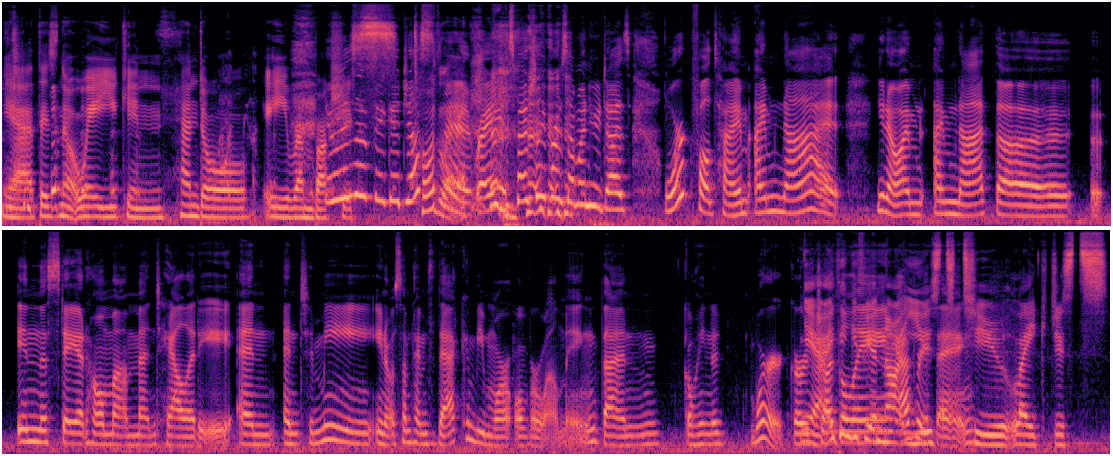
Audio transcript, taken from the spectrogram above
Yeah, there's no way you can handle a rambunctious It was a big adjustment, toddler. right? Especially for someone who does work full time. I'm not, you know, I'm I'm not the uh, in the stay at home mom mentality, and and to me, you know, sometimes that can be more overwhelming than going to work or Yeah, I think juggling if you're not everything. used to like just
